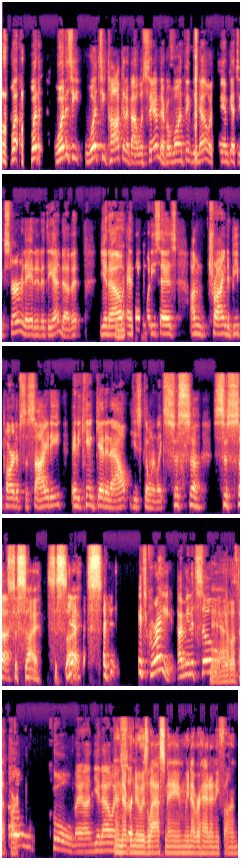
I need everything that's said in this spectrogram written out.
what, what, what is he? What's he talking about with Sam there? But one thing we know is Sam gets exterminated at the end of it. You know, and then when he says, "I'm trying to be part of society," and he can't get it out, he's going like, "Society, society, society, society." It's great. I mean, it's so. Yeah, I love that part. Cool, man. You know, I never so- knew his last name. We never had any fun.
